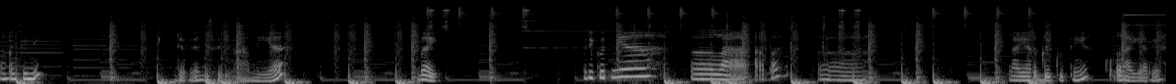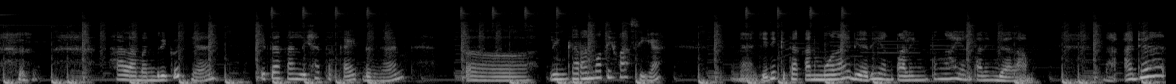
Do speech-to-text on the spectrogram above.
Sampai sini mudah-mudahan bisa dipahami ya. Baik. Berikutnya uh, la, apa uh, layar berikutnya kok layar ya? Halaman berikutnya kita akan lihat terkait dengan uh, lingkaran motivasi ya. Nah jadi kita akan mulai dari yang paling tengah yang paling dalam. Nah ada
